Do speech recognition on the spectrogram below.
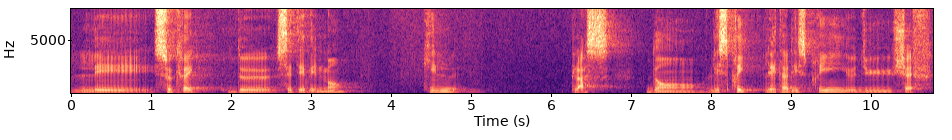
les secrets de cet événement qu'il place dans l'esprit, l'état d'esprit du chef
